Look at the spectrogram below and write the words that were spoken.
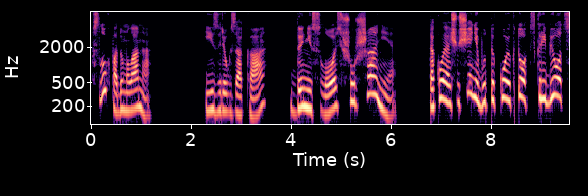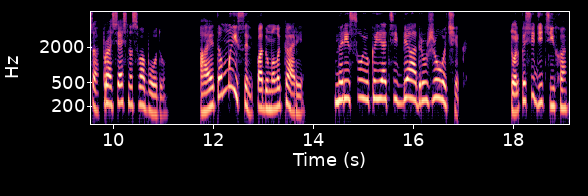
вслух подумала она. Из рюкзака донеслось шуршание. Такое ощущение, будто кое-кто скребется, просясь на свободу. «А это мысль», — подумала Кари. Нарисую-ка я тебя, дружочек. Только сиди тихо,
